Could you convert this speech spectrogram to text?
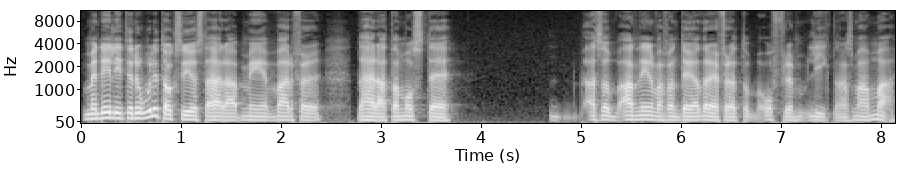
men det är lite roligt också just det här med varför, det här att han måste... Alltså anledningen varför han dödar är för att de offren liknar hans mamma.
